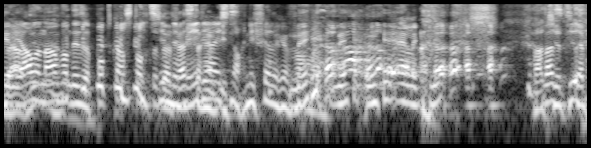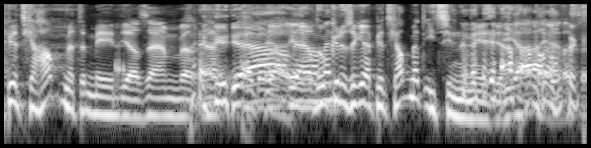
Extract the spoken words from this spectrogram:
geniale naam van deze podcast Iets te in de media is nog niet veel gevallen. Nee, nee, nee, eigenlijk niet. Had je het, heb je het gehad met de media? Zijn we, ja, ja, moment- kunnen zeggen, heb je het gehad met iets in de media? Ja, dat.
